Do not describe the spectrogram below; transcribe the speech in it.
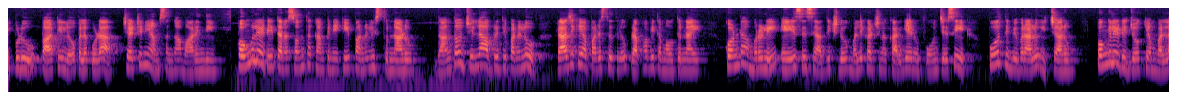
ఇప్పుడు పార్టీ లోపల కూడా చర్చనీయాంశంగా మారింది. పొంగులేటి తన సొంత కంపెనీకి పనులిస్తున్నాడు దాంతో జిల్లా అభివృద్ధి పనులు రాజకీయ పరిస్థితులు ప్రభావితమవుతున్నాయి. కొండ మురళి ఏఐసిసి అధ్యక్షుడు మల్లికార్జున ఖర్గేను ఫోన్ చేసి పూర్తి వివరాలు ఇచ్చారు. పొంగులేటి జోక్యం వల్ల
